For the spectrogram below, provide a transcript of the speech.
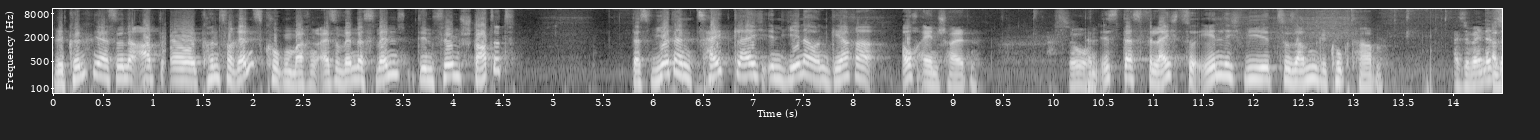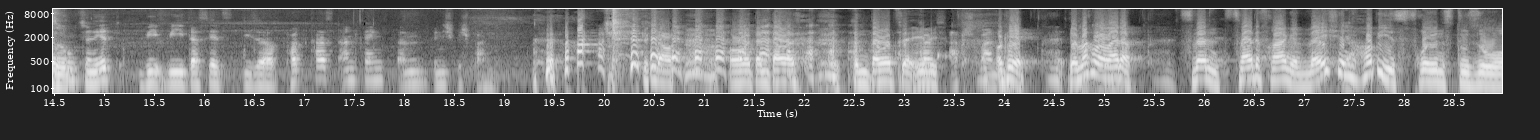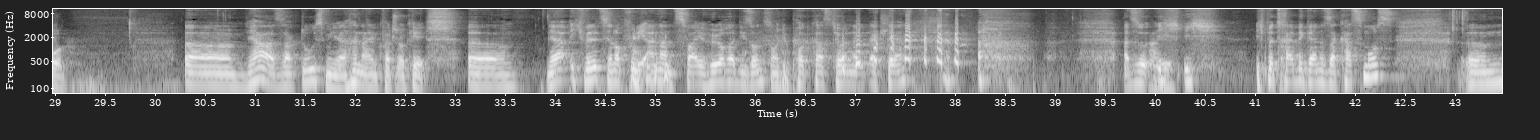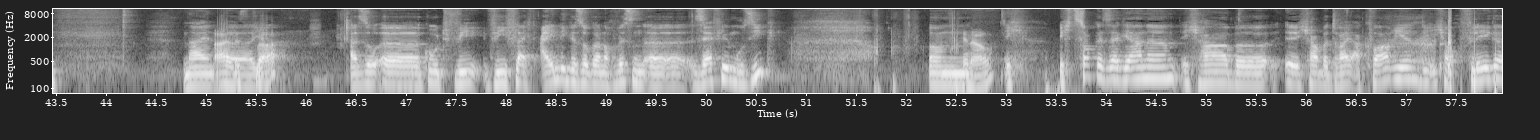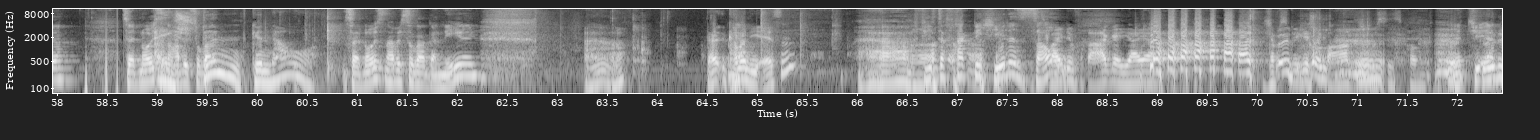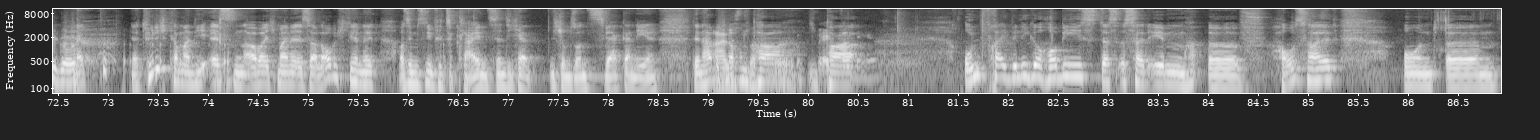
Wir könnten ja so eine Art äh, Konferenz gucken machen. Also wenn der Sven den Film startet, dass wir dann zeitgleich in Jena und Gera auch einschalten. Ach so. Dann ist das vielleicht so ähnlich wie zusammen geguckt haben. Also wenn das Also- so funktioniert, wie, wie das jetzt dieser Podcast anfängt, dann bin ich gespannt. Genau. Oh, dann dauert dann dauert's ja ewig. Abspann. Okay, wir machen mal weiter. Sven, zweite Frage. Welchen Hobbys frönst du so? Ähm, ja, sag du es mir. Nein, Quatsch, okay. Ähm, ja, ich will es ja noch für die anderen zwei Hörer, die sonst noch die Podcast hören, er- erklären. Also ich, ich, ich betreibe gerne Sarkasmus. Ähm, nein, Alles äh, klar. Ja. Also äh, gut, wie, wie vielleicht einige sogar noch wissen, äh, sehr viel Musik. Ähm, Genau. Ich, ich zocke sehr gerne. Ich habe, ich habe drei Aquarien, die ich auch pflege. Seit neuestem habe ich sogar genau. Seit neuestem habe ich sogar Garnelen. Da, kann man die essen? Ah, wie, da fragt mich jede Sau. Zweite Frage, ja, ja. Ich hab's mir gespart, ich wusste, es kommt. Entschuldigung. ja, natürlich kann man die essen, aber ich meine, es erlaube ich dir nicht. Außerdem sind die viel zu klein, sind ja nicht umsonst Zwerggarnelen. Dann habe ich Alles noch ein paar, ein paar unfreiwillige Hobbys. Das ist halt eben äh, Haushalt und ähm,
